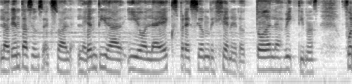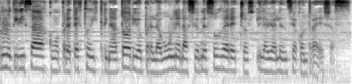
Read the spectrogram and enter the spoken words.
la orientación sexual, la identidad y o la expresión de género, todas las víctimas, fueron utilizadas como pretexto discriminatorio para la vulneración de sus derechos y la violencia contra ellas.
